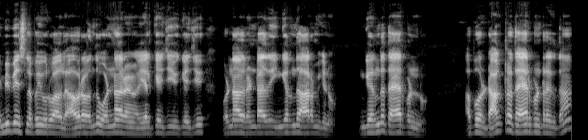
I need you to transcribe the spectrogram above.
எம்பிபிஎஸ்சில் போய் உருவாகலை. அவரை வந்து ஒன்றா எல்கேஜி யூகேஜி ஒன்றாவது ரெண்டாவது இங்கேருந்து ஆரம்பிக்கணும். இங்கேருந்து தயார் பண்ணணும். அப்போ ஒரு டாக்டரை தயார் பண்ணுறதுக்கு தான்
